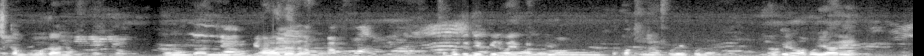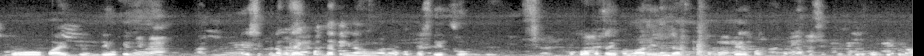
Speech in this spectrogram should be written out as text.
Scam, eh, magkano? Na yun. Ah, dalawa. Mabuti di kinuha yung ano, yung kapak na kulay pula. Yung kinuha ko, yari. 2-5 yun. Di ko kinuha. Naisip ko na ko dahil pagdating ng ano ko, bracelet ko. Kukuha ko sa'yo kunwari ng dati ko. Pero pag naging ang bracelet ko, siguro kung di ko na,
